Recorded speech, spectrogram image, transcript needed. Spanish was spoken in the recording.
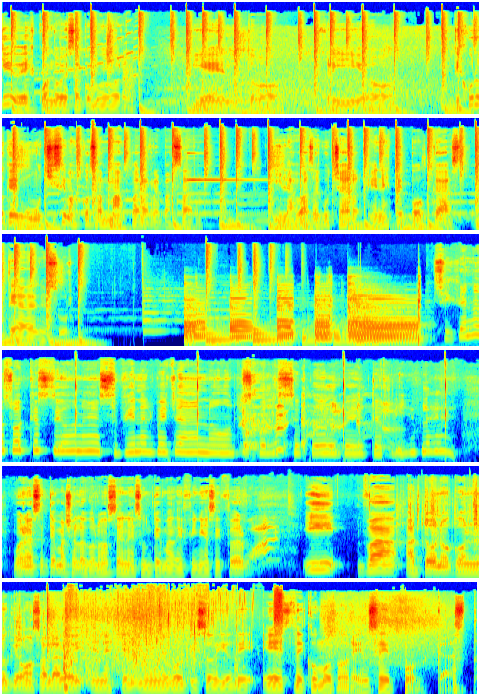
¿Qué ves cuando ves a Comodoro? Viento, frío. Te juro que hay muchísimas cosas más para repasar. Y las vas a escuchar en este podcast de ADN Sur. Llegan las vacaciones, viene el verano, la escuela se vuelve terrible. Bueno, ese tema ya lo conocen, es un tema de Phineas y Ferb. Y va a tono con lo que vamos a hablar hoy en este nuevo episodio de Es de Comodorense Podcast.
